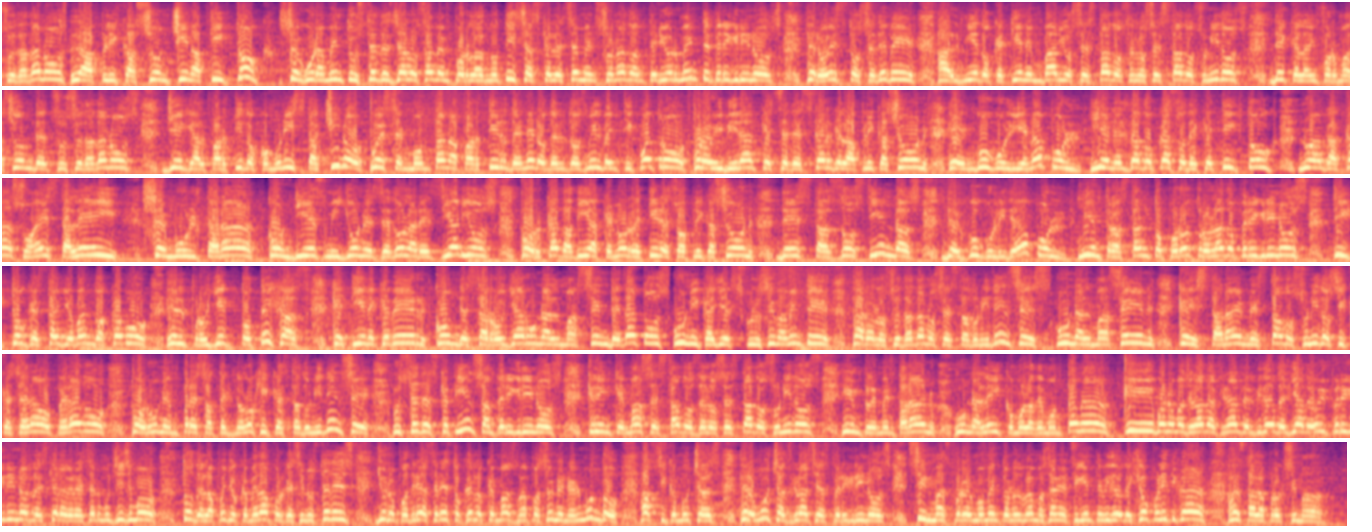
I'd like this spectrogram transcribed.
ciudadanos la aplicación china TikTok. Seguramente ustedes ya lo saben por las noticias que les he mencionado anteriormente, peregrinos, pero esto se debe al miedo que tienen varios estados en los Estados Unidos de que la información de sus ciudadanos llegue al Partido Comunista Chino, pues en Montana a partir de enero del 2024 prohibirá que se descargue la aplicación en Google y en Apple. Y en el dado caso de que TikTok no haga caso a esta ley, se multará con 10 millones de dólares diarios por cada día que no retire su aplicación de estas dos tiendas de Google y de Apple. Mientras tanto, por otro lado, peregrinos, TikTok está llevando a cabo el proyecto Texas que tiene que ver con desarrollar un almacén de datos única y exclusivamente para los ciudadanos estadounidenses. Un almacén que estará en Estados Unidos y que será operado por una empresa tecnológica estadounidense. ¿Ustedes qué piensan, peregrinos? ¿Creen que más estados de los Estados Unidos implementarán una ley como la de Montana? Y bueno, hemos llegado al final del video del día de hoy, peregrinos. Les quiero agradecer muchísimo todo el apoyo que me dan porque sin ustedes yo no podría hacer esto que es lo que más me apasiona en el mundo. Así que muchas, pero muchas gracias, peregrinos. Sin más por el momento, nos vemos en el siguiente video de Geopolítica. Hasta la próxima.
